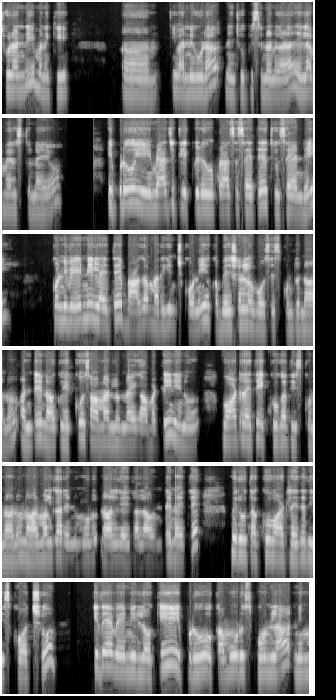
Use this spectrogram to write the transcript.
చూడండి మనకి ఆ ఇవన్నీ కూడా నేను చూపిస్తున్నాను కదా ఎలా మెరుస్తున్నాయో. ఇప్పుడు ఈ మ్యాజిక్ లిక్విడ్ ప్రాసెస్ అయితే చూసేయండి. కొన్ని వేడి నీళ్ళు అయితే బాగా మరిగించుకొని ఒక బేషన్లో పోసేసుకుంటున్నాను. అంటే నాకు ఎక్కువ సామాన్లు ఉన్నాయి కాబట్టి నేను వాటర్ అయితే ఎక్కువగా తీసుకున్నాను. నార్మల్గా రెండు మూడు నాలుగు ఐదు అలా ఉంటేనైతే మీరు తక్కువ వాటర్ అయితే తీసుకోవచ్చు. ఇదే వేడి నీళ్ళలోకి ఇప్పుడు ఒక మూడు స్పూన్ల నిమ్మ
